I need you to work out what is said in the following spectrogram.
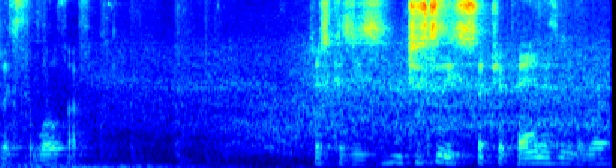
blitz the wolf off. Just because he's just because he's such a pain, isn't he? The wolf.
